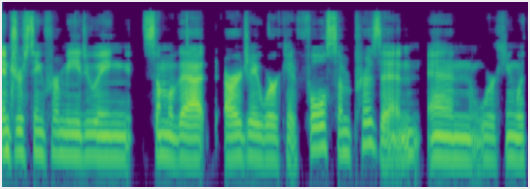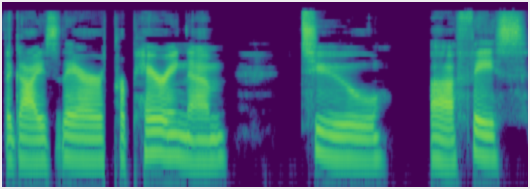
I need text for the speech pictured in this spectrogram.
interesting for me doing some of that RJ work at Folsom Prison and working with the guys there, preparing them to uh, face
